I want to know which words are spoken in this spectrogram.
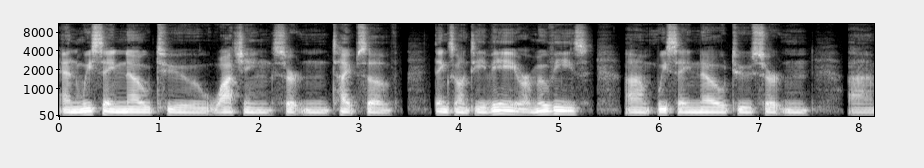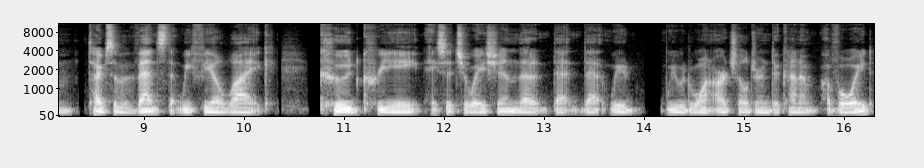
and we say no to watching certain types of things on TV or movies. Um, we say no to certain um, types of events that we feel like could create a situation that that that we we would want our children to kind of avoid.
